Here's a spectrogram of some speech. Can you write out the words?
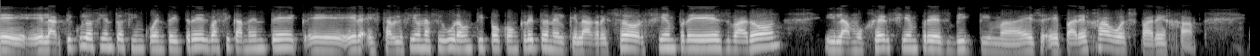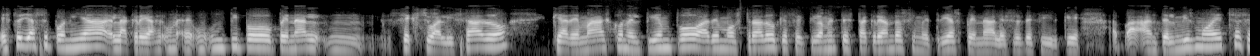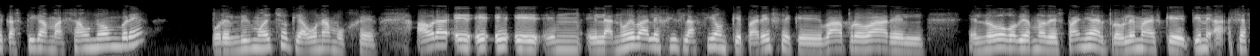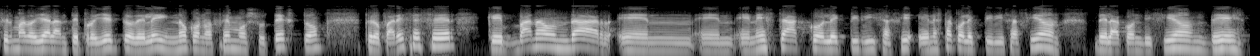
eh, el artículo 153 básicamente eh, establecía una figura, un tipo concreto en el que el agresor siempre es varón y la mujer siempre es víctima, es eh, pareja o expareja. Esto ya suponía un, tipo penal mm, sexualizado que además con el tiempo ha demostrado que efectivamente está creando asimetrías penales, es decir, que ante el mismo hecho se castiga más a un hombre por el mismo hecho que a una mujer. Ahora, eh, eh, eh, en, la nueva legislación que parece que va a aprobar el, nuevo gobierno de España, el problema es que ah, se ha firmado ya el anteproyecto de ley, no conocemos su texto, pero parece ser que van a ahondar en, esta, colectivización, de la condición de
